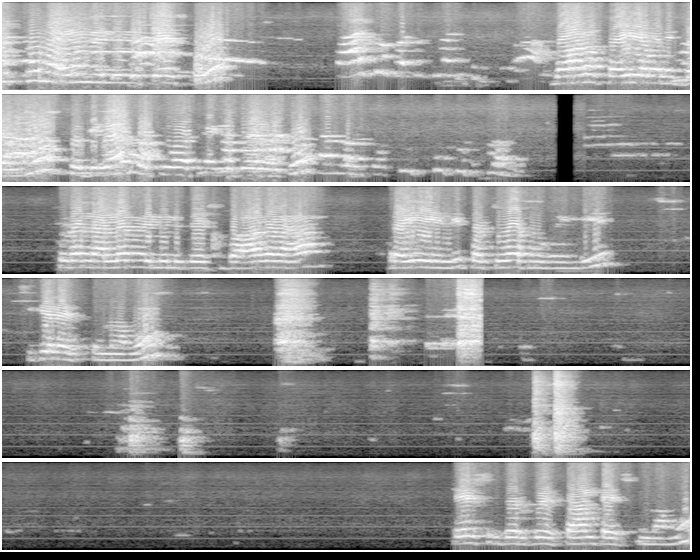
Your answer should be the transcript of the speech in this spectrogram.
ఉప్పు అల్లం వెల్లుల్లి పేస్ట్. బాగా ఫ్రై అవ్వనిద్దాము కొద్దిగా పచ్చి వరకు. చూడండి నల్లం వెల్లుల్లి పేస్ట్ బాగా ఫ్రై అయింది పచ్చివాసన పోయింది. చికెన్ వేసుకున్నాము. టేస్ట్ సరిపోయే సాల్ట్ వేసుకున్నాము.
